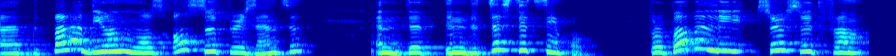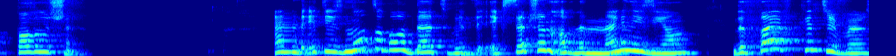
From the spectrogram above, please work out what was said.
uh, the palladium was also present in the, in the tested sample, probably sourced from pollution. And it is notable that with the exception of the magnesium, the five cultivars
